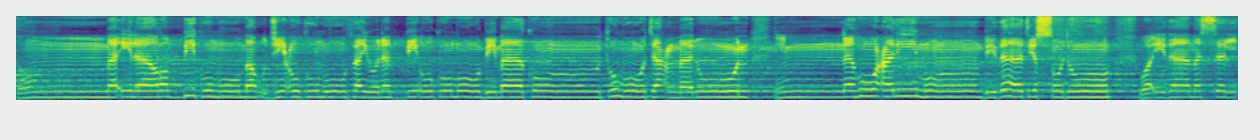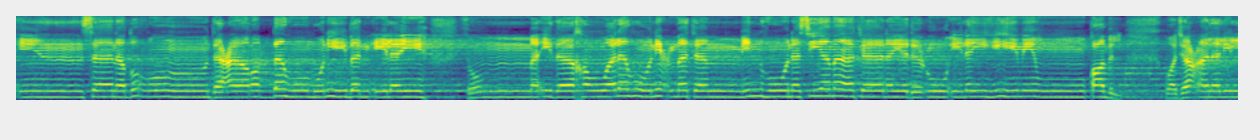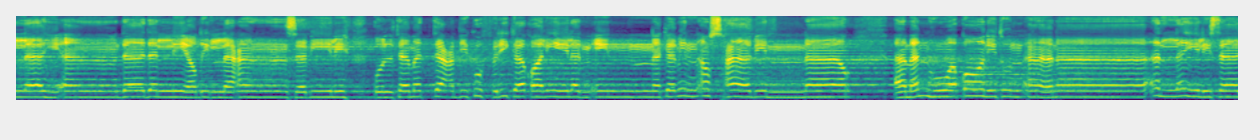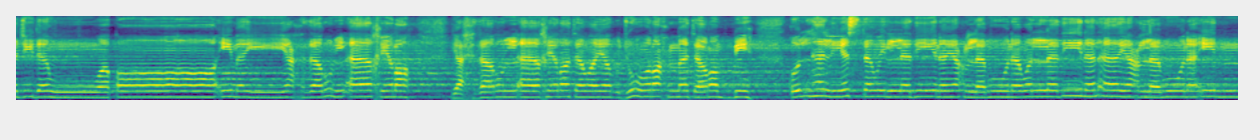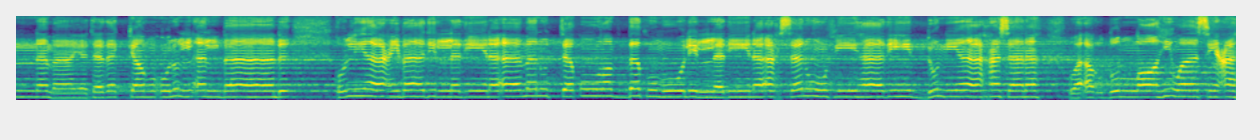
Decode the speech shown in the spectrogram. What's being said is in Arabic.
ثم إلى ربكم مرجعكم فينبئكم بما كنتم تعملون. إنه عليم بذات الصدور. وإذا مس الإنسان ضر دعا ربه منيبا إليه. ثم إذا خوله نعمة منه نسي ما كان يدعو إليه من قبل. وجعل لله أندادا ليضل عن سبيله. قل تمتع بكفرك قليلا إنك من أصحاب النار. أمن هو قانت آناء الليل ساجدا وقائما يحذر الآخرة يحذر الآخرة ويرجو رحمة ربه. قل هل يستوي الذين يعلمون والذين لا يعلمون إنما يتذكر أولو الألباب قل يا عبادي الذين آمنوا اتقوا ربكم للذين أحسنوا في هذه الدنيا حسنة وأرض الله واسعة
